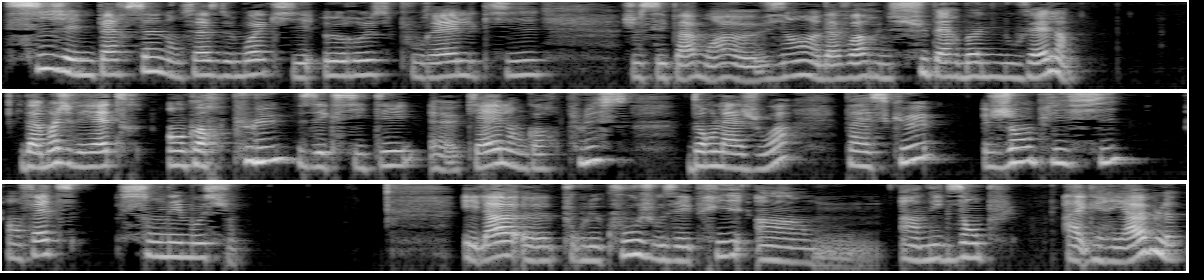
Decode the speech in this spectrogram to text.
si j'ai une personne en face de moi qui est heureuse pour elle, qui, je sais pas moi, euh, vient d'avoir une super bonne nouvelle, bah moi je vais être encore plus excitée euh, qu'elle, encore plus dans la joie, parce que j'amplifie en fait son émotion. Et là, euh, pour le coup, je vous ai pris un, exemple agréable.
